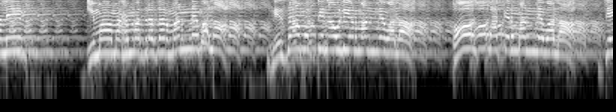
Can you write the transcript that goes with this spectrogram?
আলিম, ইমাম আহমদ রাজার মান্যওয়ালা, নিজামুদ্দিন আউলিয়ার মান্যওয়ালা কস পাকের মান্যওয়ালা যে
